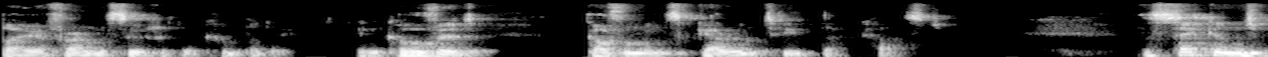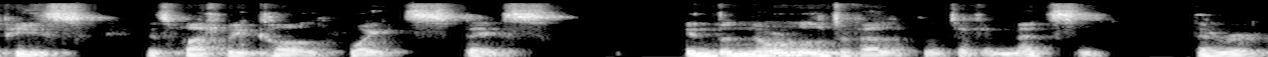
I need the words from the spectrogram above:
by a pharmaceutical company. In COVID, governments guaranteed that cost. The second piece is what we call white space. In the normal development of a medicine, there are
